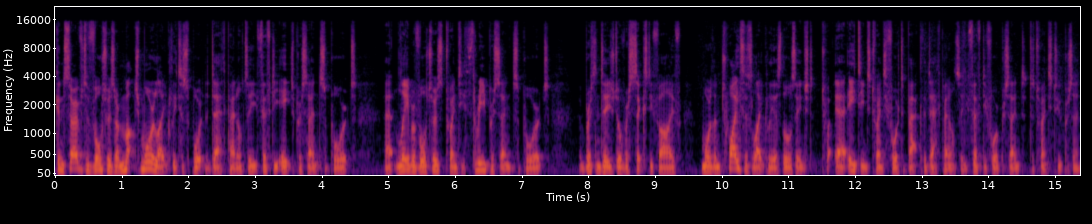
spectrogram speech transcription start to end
Conservative voters are much more likely to support the death penalty, 58% support. Uh, Labour voters, 23% support. Britons aged over 65, more than twice as likely as those aged tw- uh, 18 to 24 to back the death penalty, 54% to 22%.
